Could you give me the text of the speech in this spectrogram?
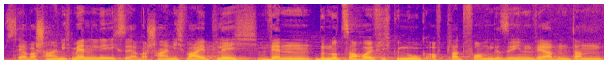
Sehr wahrscheinlich männlich, sehr wahrscheinlich weiblich. Wenn Benutzer häufig genug auf Plattformen gesehen werden, dann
